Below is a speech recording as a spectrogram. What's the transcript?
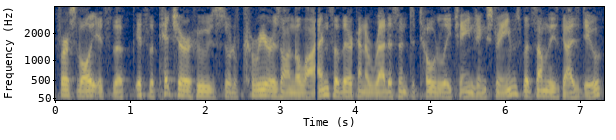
first of all, it's the it's the pitcher whose sort of career is on the line, so they're kind of reticent to totally changing streams. But some of these guys do.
